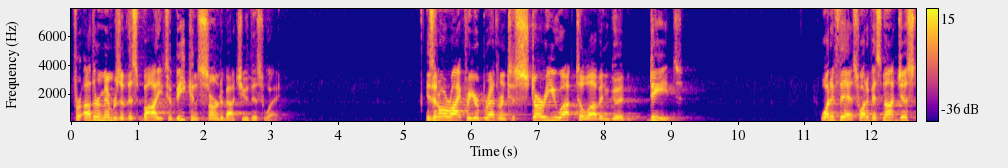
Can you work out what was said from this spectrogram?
for other members of this body to be concerned about you this way? Is it all right for your brethren to stir you up to love and good deeds? What if this? What if it's not just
